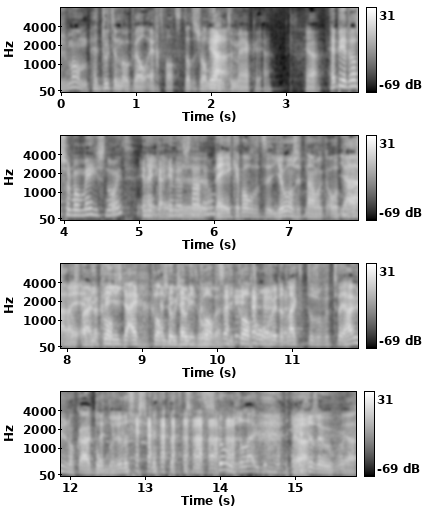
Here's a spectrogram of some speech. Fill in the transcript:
40.000 man. Het doet hem ook wel echt wat. Dat is wel Ja. mooi om te merken, ja. Ja, Heb je dat soort momentjes nooit in, nee, een, in het eh, stadion? Nee, ik heb altijd... eh, Johan zit namelijk altijd ja naast dat mij. en die klapt. je je eigen klap en sowieso en die niet. Die klapt ongeveer... Dat lijkt het alsof er twee huizen in elkaar donderen. Dat is met, dat is met zo'n geluid. Dat gaat Ja. nergens over. Ja.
